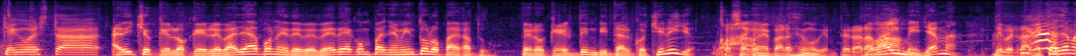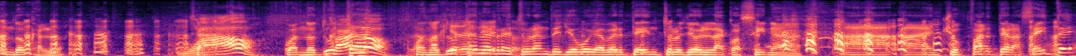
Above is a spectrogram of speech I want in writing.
tengo esta. ha dicho que lo que le vaya a poner de bebé de acompañamiento lo paga tú, pero que él te invita al cochinillo, cosa que me parece muy bien. Pero ahora va Wow. y me llama. De verdad me está llamando, Carlos. ¡Wow! Cuando tú Carlos. estás, cuando tú estás en el restaurante, yo voy a verte, entro yo en la cocina a, a enchufarte el aceite.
